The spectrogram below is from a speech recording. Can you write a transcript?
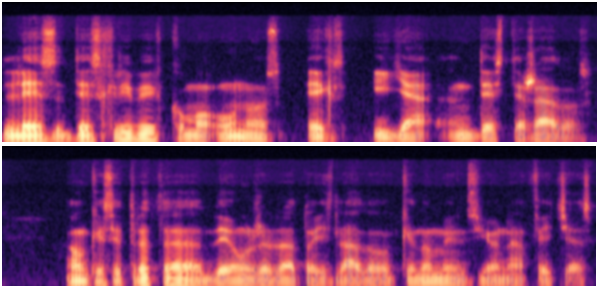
les describe como unos ex y ya desterrados, aunque se trata de un relato aislado que no menciona fechas,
